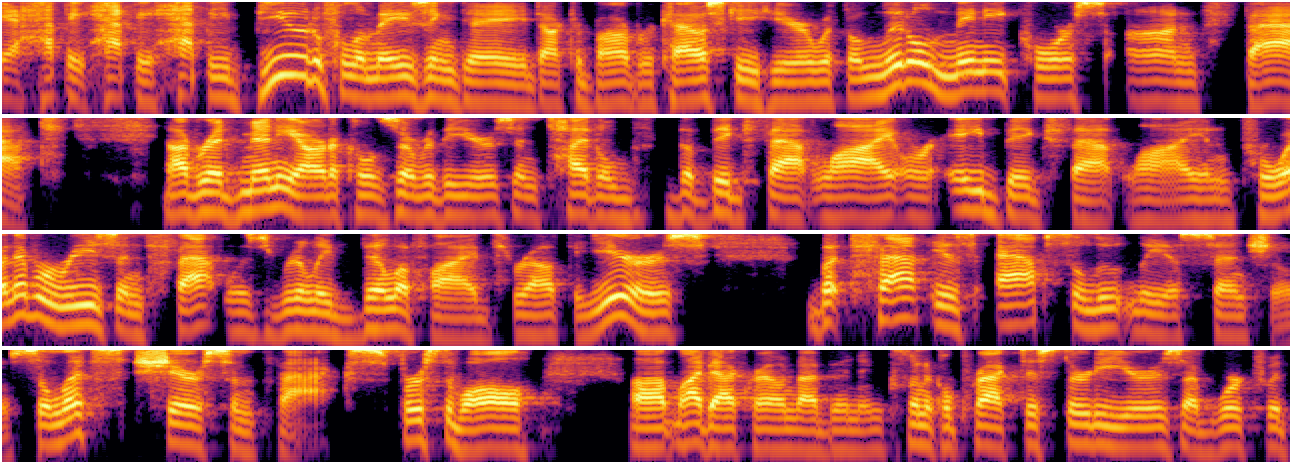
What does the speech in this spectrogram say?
happy, happy, happy, beautiful, amazing day. Dr. Bob Rakowski here with a little mini course on fat. I've read many articles over the years entitled The Big Fat Lie or A Big Fat Lie. And for whatever reason, fat was really vilified throughout the years. But fat is absolutely essential. So let's share some facts. First of all, uh, my background I've been in clinical practice 30 years. I've worked with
